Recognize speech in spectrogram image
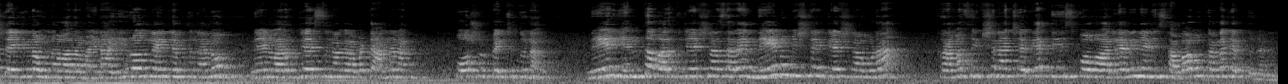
స్టేజ్లో ఉన్న వాళ్ళమైనా ఈ రోజు నేను చెప్తున్నాను నేను వర్క్ చేస్తున్నా కాబట్టి అన్న నాకు పోస్టులు పెంచుతున్నారు. నేను ఎంత వర్క్ చేసినా సరే నేను మిస్టేక్ చేసినా కూడా క్రమశిక్షణ చర్య తీసుకోవాలి అని నేను సభాముఖంగా చెప్తున్నాను.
